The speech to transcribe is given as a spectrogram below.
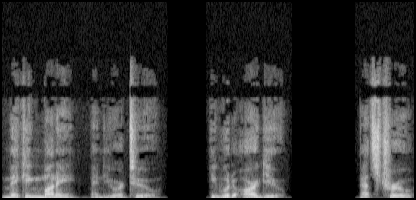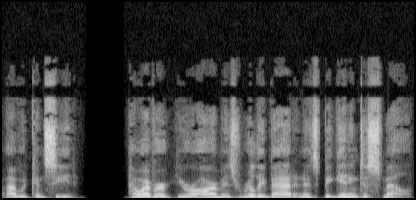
making money, and you are too. He would argue. That's true, I would concede. However, your arm is really bad and it's beginning to smell.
